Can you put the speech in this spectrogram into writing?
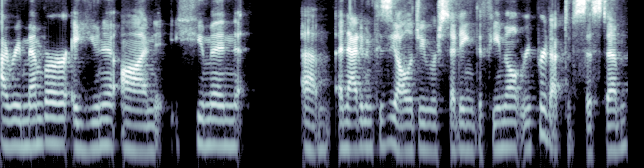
I remember a unit on human um, anatomy and physiology. We're studying the female reproductive system.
